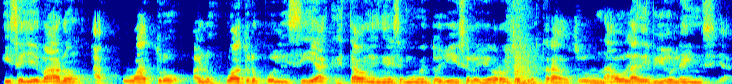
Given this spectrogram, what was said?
y se llevaron a cuatro, a los cuatro policías que estaban en ese momento allí, se los llevaron secuestrados. Hubo una ola de violencia.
